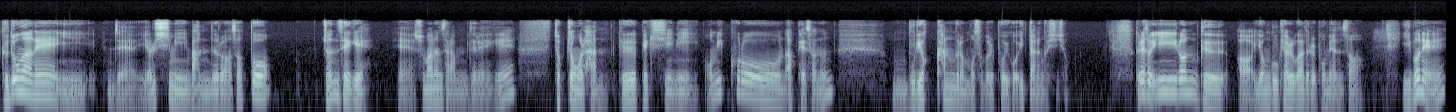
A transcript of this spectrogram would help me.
그동안에 이 이제 열심히 만들어서 또 전 세계 예, 수많은 사람들에게 접종을 한 그 백신이 오미크론 앞에서는 무력한 그런 모습을 보이고 있다는 것이죠. 그래서 이런 그 어, 연구 결과들을 보면서 이번에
